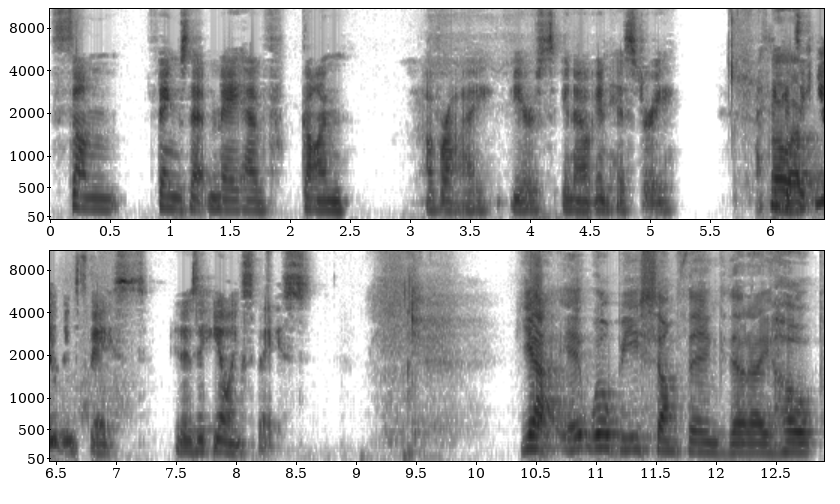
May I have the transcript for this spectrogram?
some things that may have gone awry years, you know, in history. I think oh, it's a healing space. It is a healing space. Yeah, it will be something that I hope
